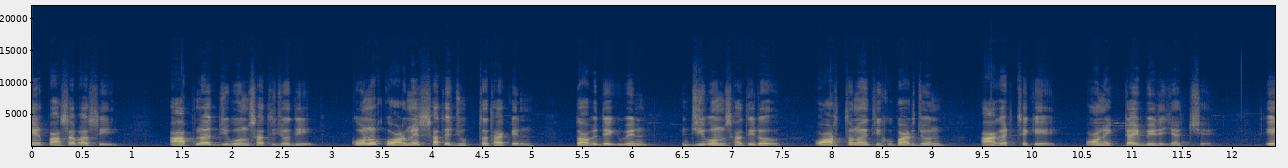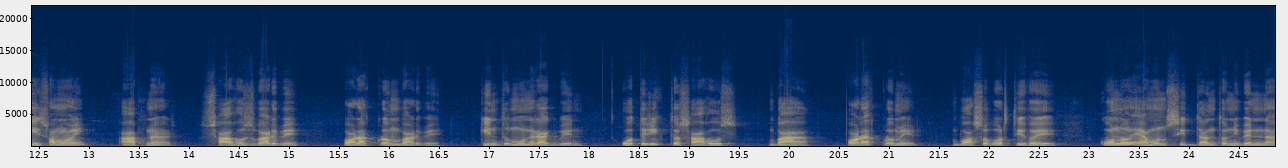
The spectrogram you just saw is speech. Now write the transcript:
এর পাশাপাশি আপনার জীবনসাথী যদি কোনো কর্মের সাথে যুক্ত থাকেন, তবে দেখবেন জীবনসাথীরও অর্থনৈতিক উপার্জন আগের থেকে অনেকটাই বেড়ে যাচ্ছে। এই সময় আপনার সাহস বাড়বে, পরাক্রম বাড়বে। কিন্তু মনে রাখবেন, অতিরিক্ত সাহস বা পরাক্রমের বশবর্তী হয়ে কোনো এমন সিদ্ধান্ত নেবেন না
